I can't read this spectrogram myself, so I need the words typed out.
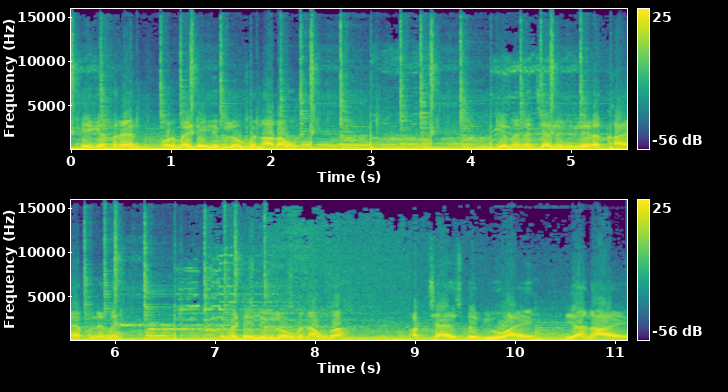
ठीक है फ्रेंड और मैं डेली ब्लॉग बना रहा हूँ। ये मैंने चैलेंज ले रखा है अपने में कि मैं डेली ब्लॉग बनाऊँगा। अब चाहे उस पर व्यू आए या ना आए।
